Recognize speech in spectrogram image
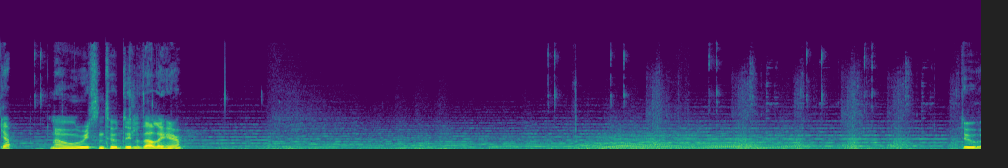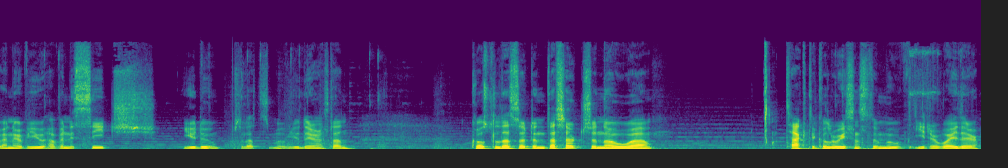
Yep, no reason to dilly dally here. Do any of you have any siege? You do, so let's move you there instead. Coastal desert and desert, so no uh, tactical reasons to move either way there.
